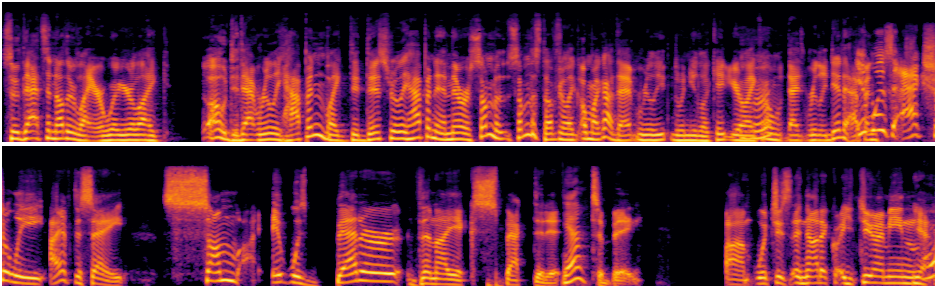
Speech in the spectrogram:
So that's another layer where you're like, oh, did that really happen? Like, did this really happen? And there are some some of the stuff you're like, oh my god, that really. When you look at, it, you're like, oh, that really did happen. it was actually, I have to say, some. It was better than I expected it Yeah. to be. Um, which is not a. Do you know what I mean? Yeah.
